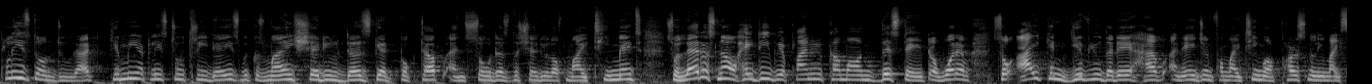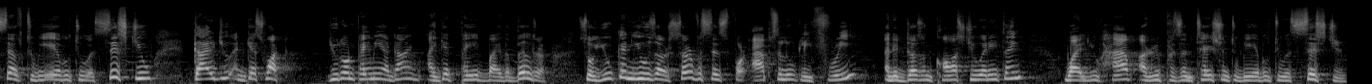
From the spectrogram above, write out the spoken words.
Please don't do that. Give me at least two, three days because my schedule does get booked up and so does the schedule of my teammates. So let us know, hey Dee, we are planning to come on this date or whatever. So I can give you the day, have an agent from my team or personally myself to be able to assist you, guide you, and guess what? You don't pay me a dime. I get paid by the builder. So you can use our services for absolutely free and it doesn't cost you anything while you have a representation to be able to assist you.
